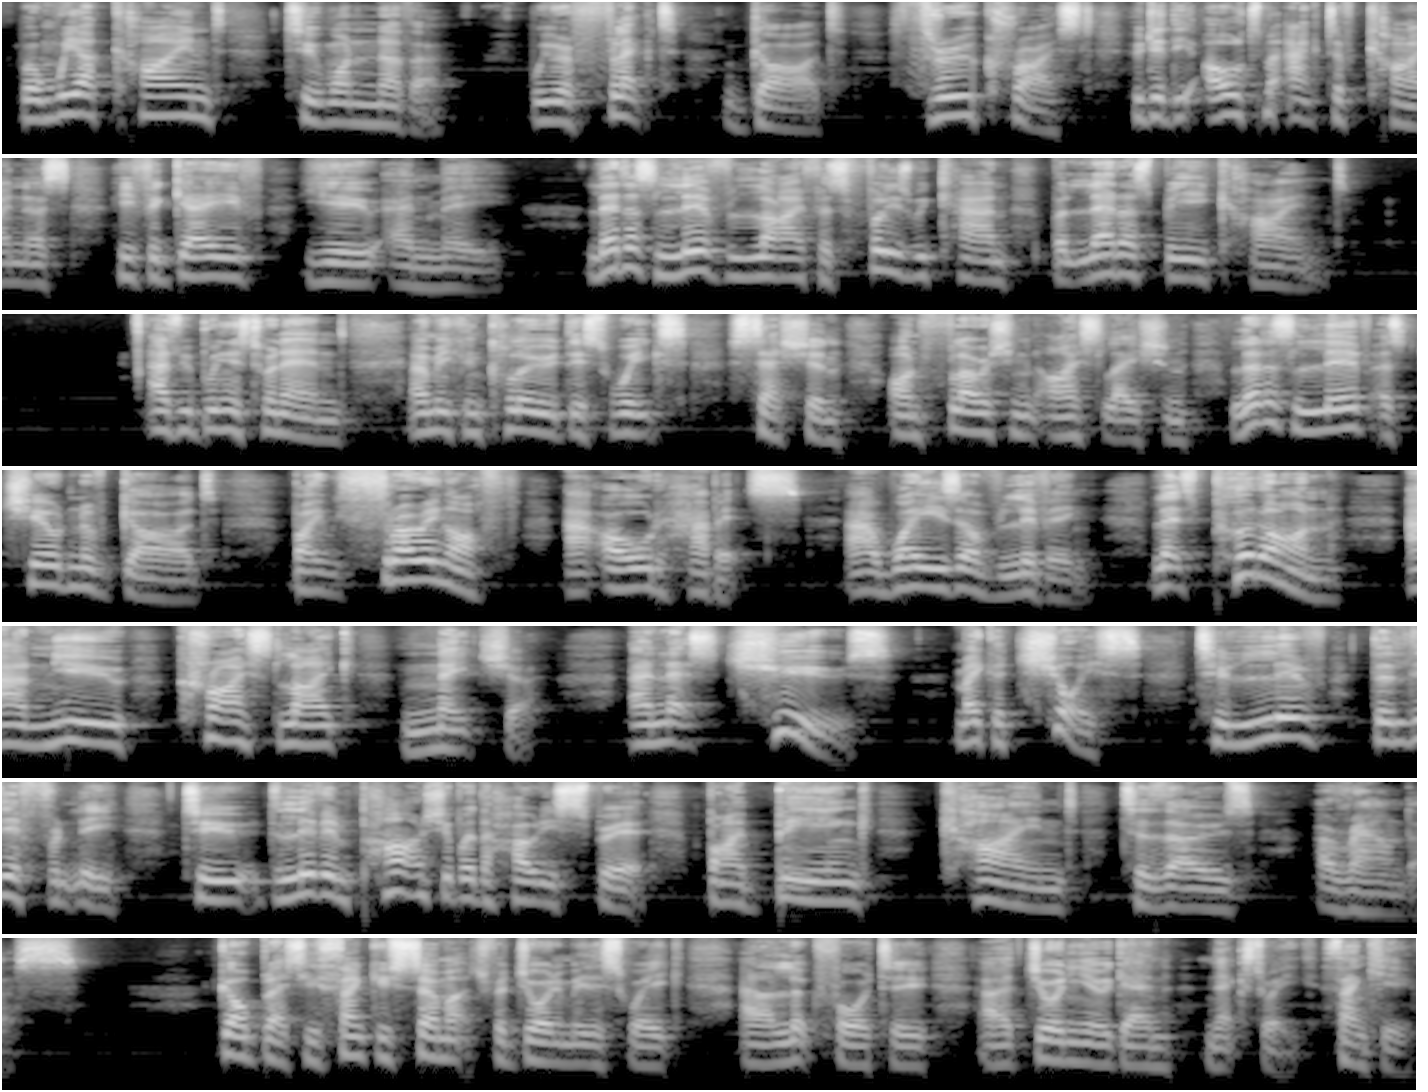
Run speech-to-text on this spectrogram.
When we are kind to one another, we reflect God, through Christ, who did the ultimate act of kindness. He forgave you and me. Let us live life as fully as we can, but let us be kind. As we bring this to an end and we conclude this week's session on flourishing in isolation, let us live as children of God by throwing off our old habits, our ways of living. Let's put on our new Christ-like nature and let's choose, make a choice to live differently, to, to live in partnership with the Holy Spirit by being kind to those around us. God bless you. Thank you so much for joining me this week, and I look forward to uh, joining you again next week. Thank you.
